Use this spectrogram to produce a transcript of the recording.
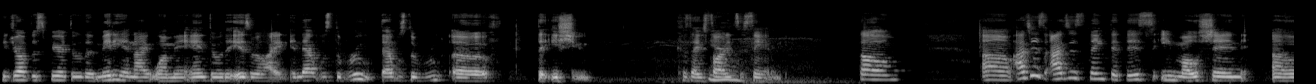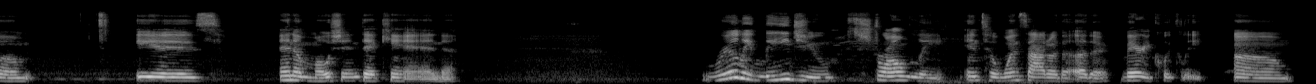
he drove the spear through the Midianite woman and through the Israelite, and that was the root. That was the root of the issue because they started yeah. to sin. So, um, I just I just think that this emotion um, is an emotion that can really lead you strongly into one side or the other very quickly, um,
